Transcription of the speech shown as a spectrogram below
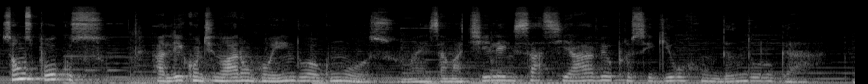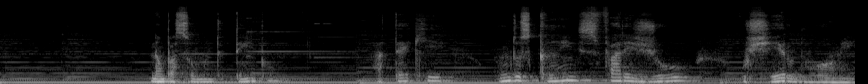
Só uns poucos ali continuaram roendo algum osso, mas a matilha insaciável prosseguiu rondando o lugar. Não passou muito tempo até que um dos cães farejou o cheiro do homem.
